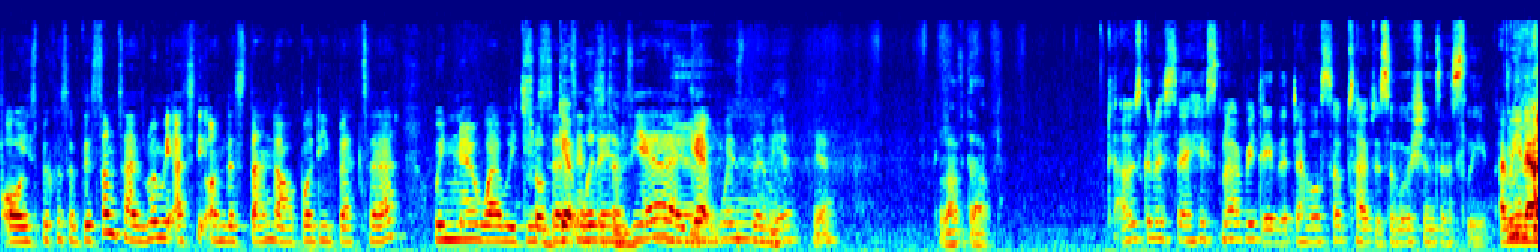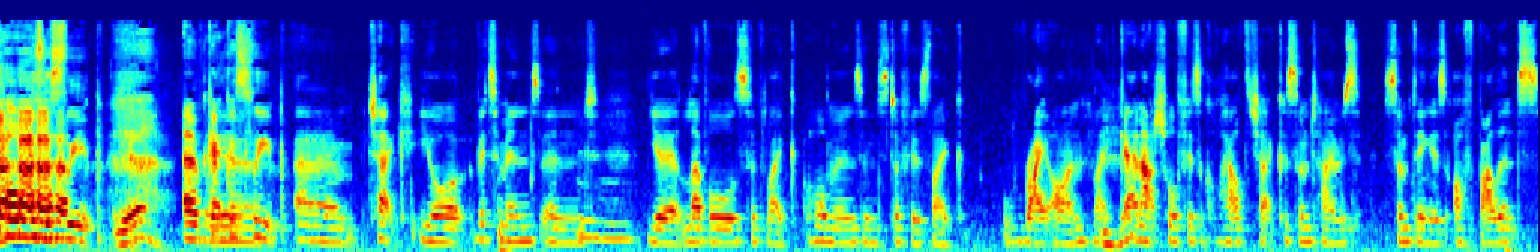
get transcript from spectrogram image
or it's because of this. Sometimes when we actually understand our body better, we know why we do So certain get wisdom. things. Yeah, Yeah. get wisdom. Yeah, yeah. Love that. I was gonna say it's not every day that the devil subtypes it's emotions and sleep. I mean, a whole is of sleep. Yeah. Um, get good sleep. Um, check your vitamins and Mm. your levels of like hormones and stuff is like right on. Like get an actual physical health check because sometimes something is off balance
